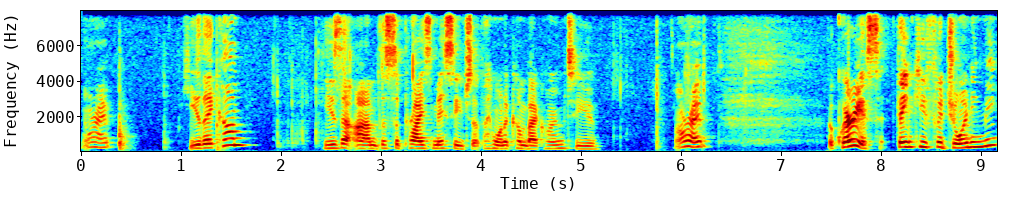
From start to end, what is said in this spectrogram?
All right, here they come. Here's the, um, the surprise message that they want to come back home to you. All right. Aquarius, thank you for joining me.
